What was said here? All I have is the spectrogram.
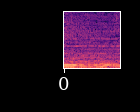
Senhor,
